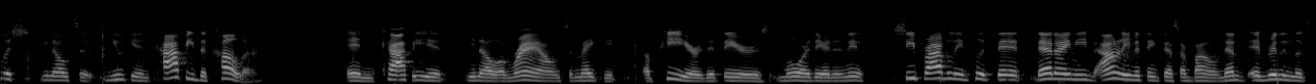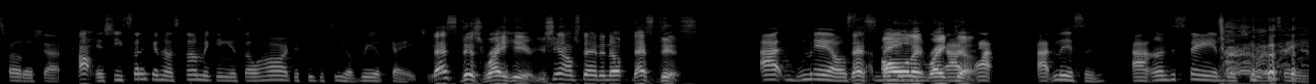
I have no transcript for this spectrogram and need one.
push, you know, to you can copy the color and copy it, you know, around to make it appear that there's more there than it. She probably put that. That ain't even. I don't even think that's her bone. That it really looks photoshopped. Oh. Ah. And she's sucking her stomach in so hard that you can see her rib cage. here. That's this right here. You see how I'm standing up? That's this. I males. That's all that baby, right I- there. I, I, listen. I understand what you were saying.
